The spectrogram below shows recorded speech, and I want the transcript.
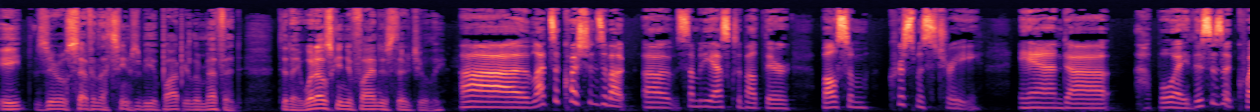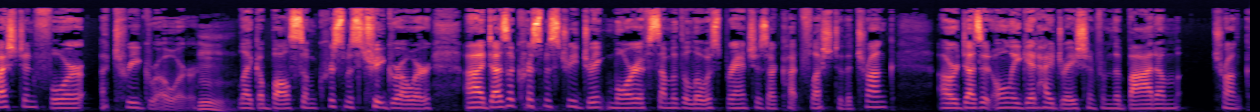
81807. That seems to be a popular method today. What else can you find us there, Julie? Uh, lots of questions about, uh, somebody asks about their balsam Christmas tree. And uh, oh boy, this is a question for a tree grower, mm. like a balsam Christmas tree grower. Uh, does a Christmas tree drink more if some of the lowest branches are cut flush to the trunk, or does it only get hydration from the bottom trunk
